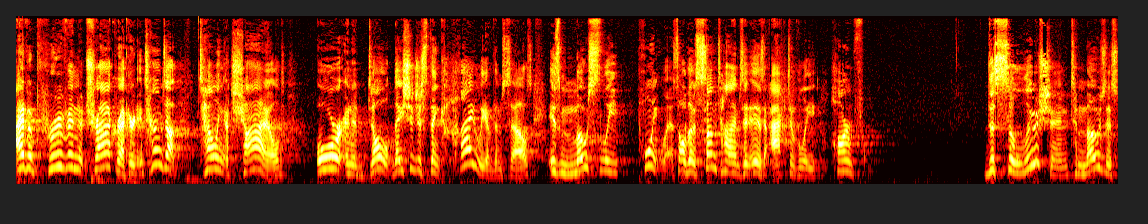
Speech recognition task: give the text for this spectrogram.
I have a proven track record. It turns out telling a child or an adult, they should just think highly of themselves, is mostly pointless, although sometimes it is actively harmful. The solution to Moses'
